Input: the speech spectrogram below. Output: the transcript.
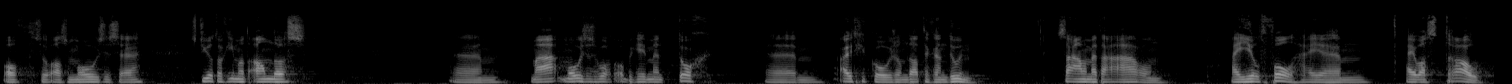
Of zoals Mozes, hè, stuur toch iemand anders. Um, maar Mozes wordt op een gegeven moment toch um, uitgekozen om dat te gaan doen. Samen met Aaron. Hij hield vol, hij, um, hij was trouw.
